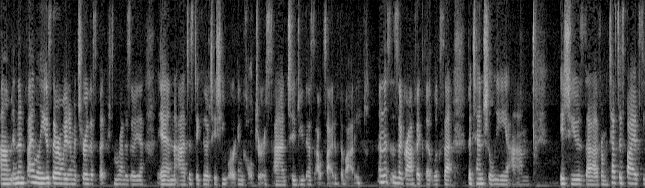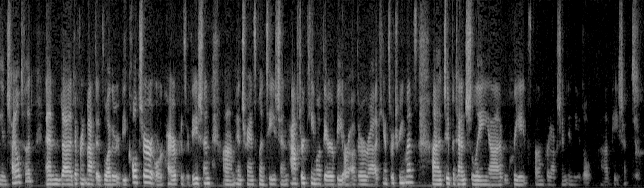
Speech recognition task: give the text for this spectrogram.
Um, and then finally, is there a way to mature this spermatozoa in uh, testicular tissue organ cultures to do this outside of the body? And this is a graphic that looks at potentially um, issues uh, from a testis biopsy in childhood and uh, different methods, whether it be culture or cryopreservation um, and transplantation after chemotherapy or other uh, cancer treatments uh, to potentially uh, create sperm production in the adult patient.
